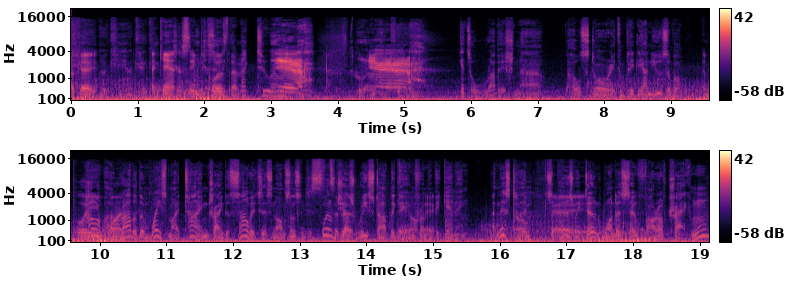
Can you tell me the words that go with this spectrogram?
Okay, Okay. okay, okay. okay. I can't Just seem to close them. Back to um, Yeah. who am I Yeah. kidding? It's all rubbish now. The whole story completely unusable. Employee How about one. rather than waste my time trying to salvage this nonsense, just we'll just restart the game from day. the beginning. And this time, suppose we don't wander so far off track, hmm?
